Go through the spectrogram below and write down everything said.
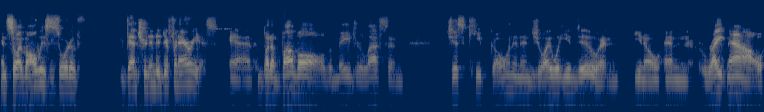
And so I've always mm-hmm. sort of ventured into different areas. And, but above all, the major lesson, just keep going and enjoy what you do. And, you know, and right now,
